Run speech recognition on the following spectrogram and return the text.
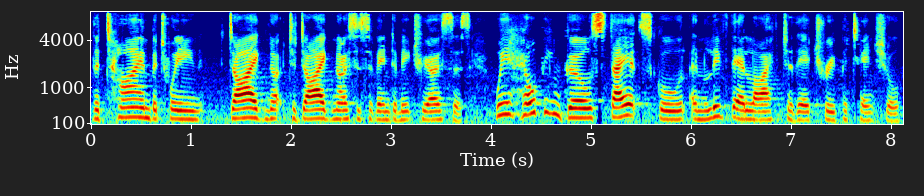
the time between diagno to diagnosis of endometriosis. We're helping girls stay at school and live their life to their true potential.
